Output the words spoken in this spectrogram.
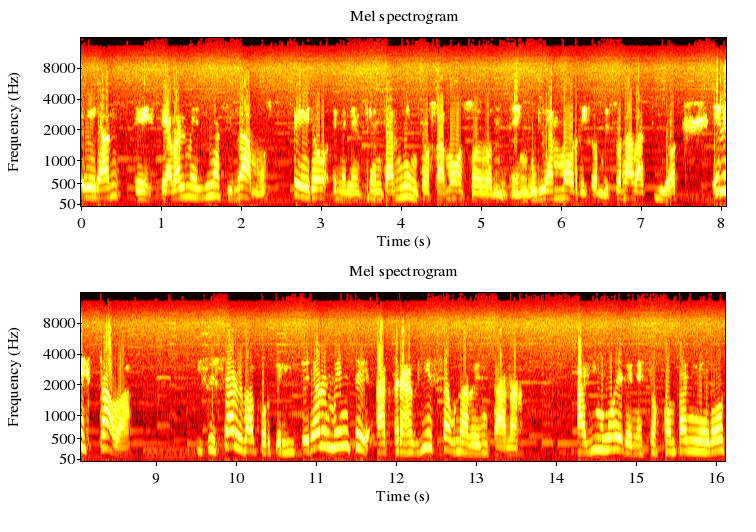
eran este, Abel Medina y Ramos, pero en el enfrentamiento famoso don- en William Morris, donde son abatidos, él estaba y se salva porque literalmente atraviesa una ventana. Ahí mueren estos compañeros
